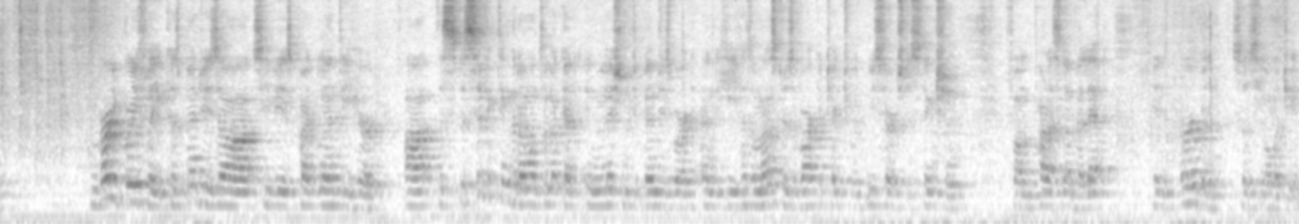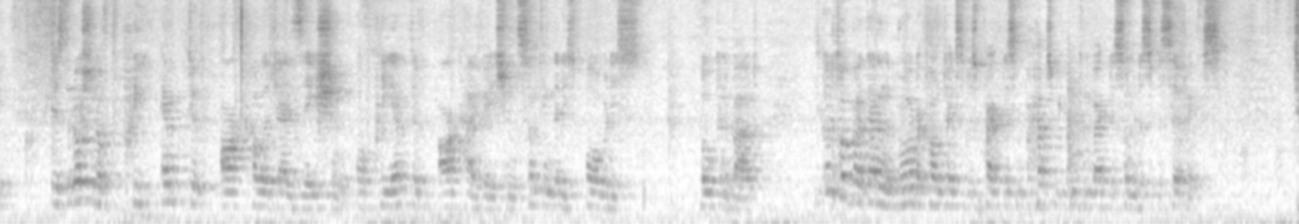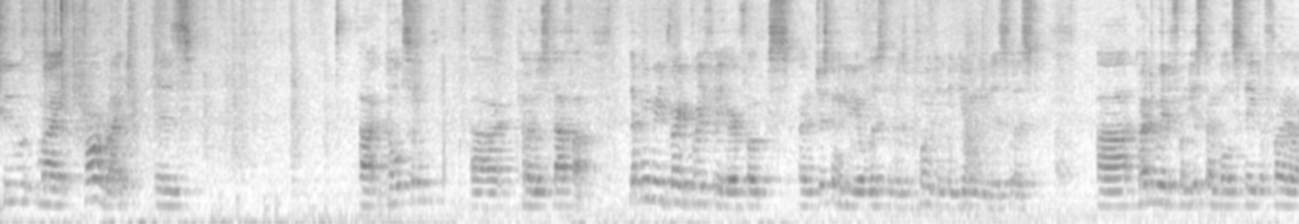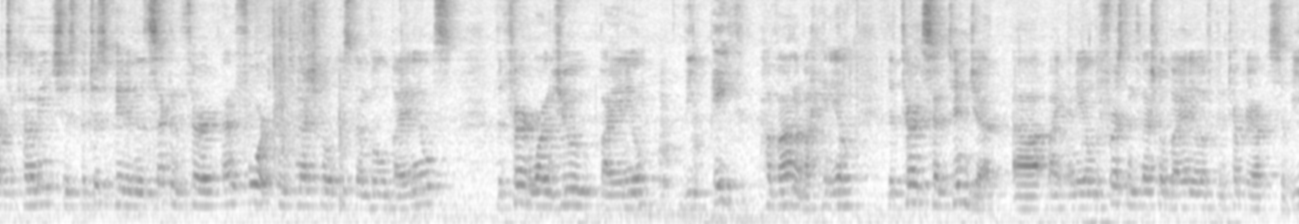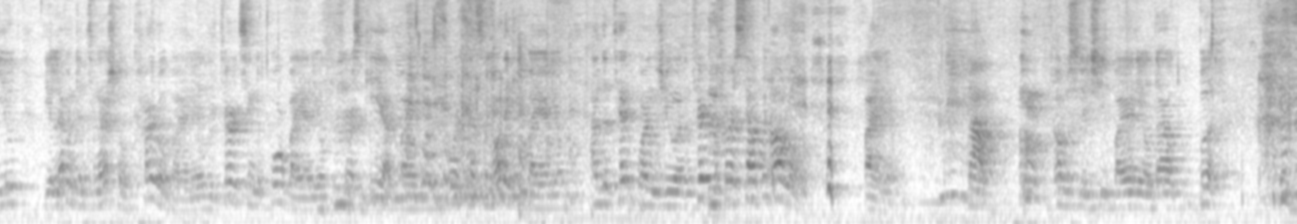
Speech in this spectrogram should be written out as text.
Very briefly, because Benji's uh, CV is quite lengthy here, uh, the specific thing that I want to look at in relation to Benji's work, and he has a Master's of Architecture with Research Distinction from Paris La Villette in urban sociology, is the notion of preemptive archaeologization or preemptive archivation, something that he's already spoken about. He's going to talk about that in the broader context of his practice, and perhaps we can come back to some of the specifics. To my far right is uh, Gülsün uh, Mustafa. Let me read very briefly here, folks. I'm just going to give you a list, and there's a point in me giving you this list. Uh, graduated from the Istanbul State of Fine Arts Academy. She's participated in the second, third, and fourth International Istanbul Biennials, the third Gwangju Biennial, the eighth Havana Biennial, the third Cetinje uh, Biennial, the first International Biennial of Contemporary Art Seville, the 11th International Cairo Biennial, the third Singapore Biennial, the first Kiev Biennial, the fourth Thessaloniki Biennial, and the 10th Gwangju, and the 31st Sao Paulo Biennial. Now, obviously she's biennialed out, but you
